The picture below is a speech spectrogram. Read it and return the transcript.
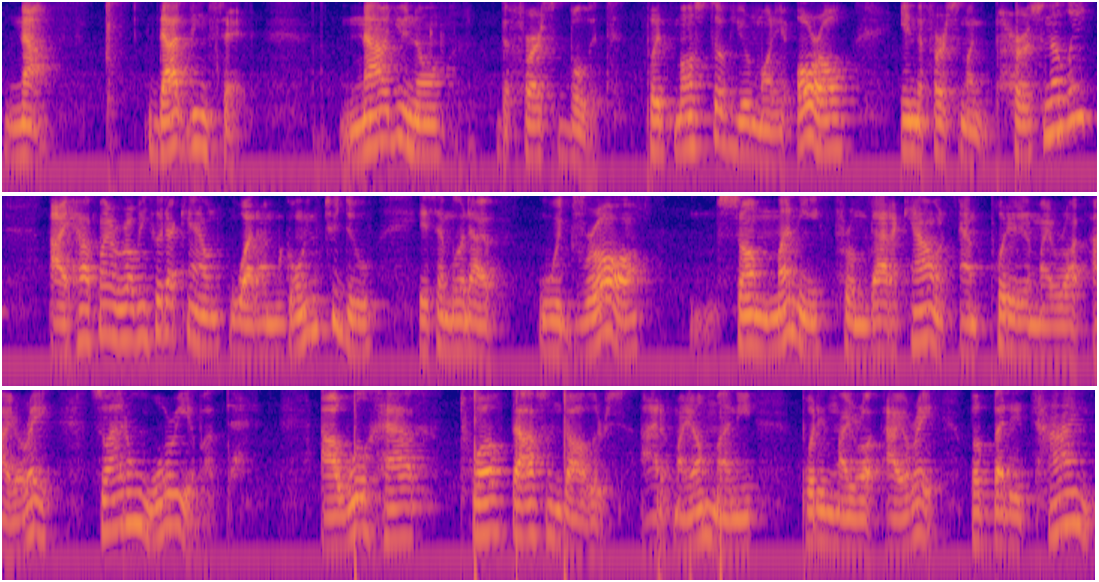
Now, that being said, now you know the first bullet. Put most of your money or all in the first month. Personally, I have my Robinhood account. What I'm going to do is I'm to withdraw some money from that account and put it in my Roth IRA. So I don't worry about that. I will have $12,000 out of my own money put in my Roth IRA. But by the time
